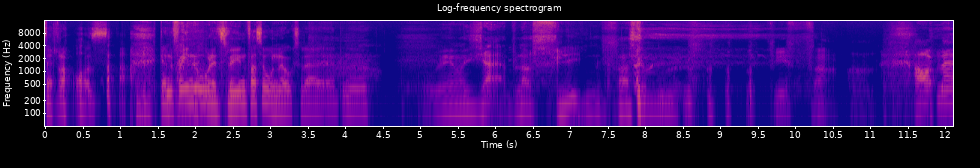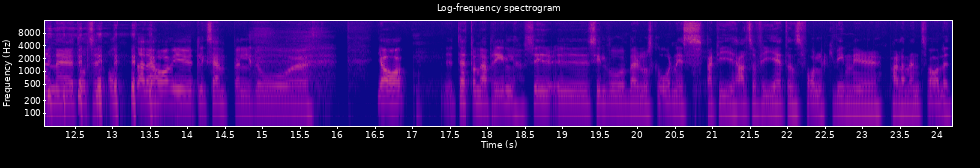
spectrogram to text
trasa. Kan du få in ordet slynfasoner också där? Det är en jävla slynfason. Fy fan. Ja, men eh, 2008 där har vi ju till exempel då... Eh, ja, 13 april. Eh, Silvio Berlusconis parti, alltså Frihetens folk, vinner parlamentsvalet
